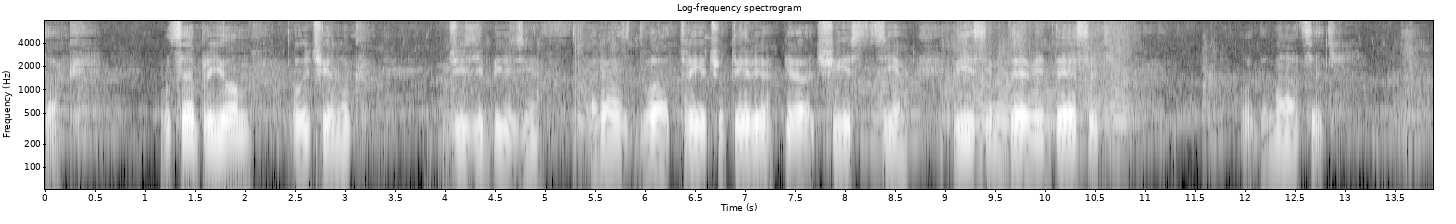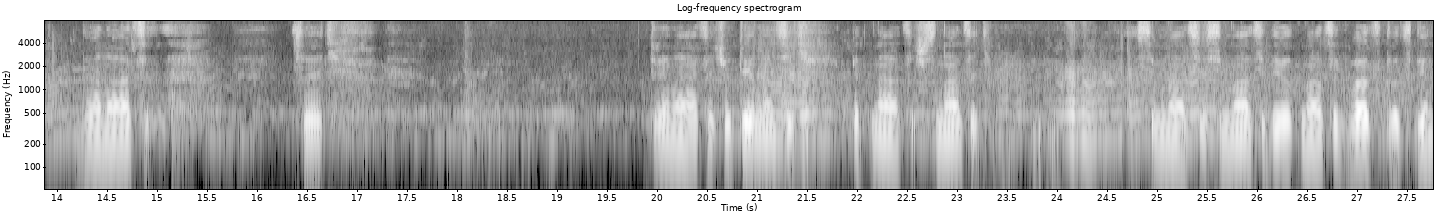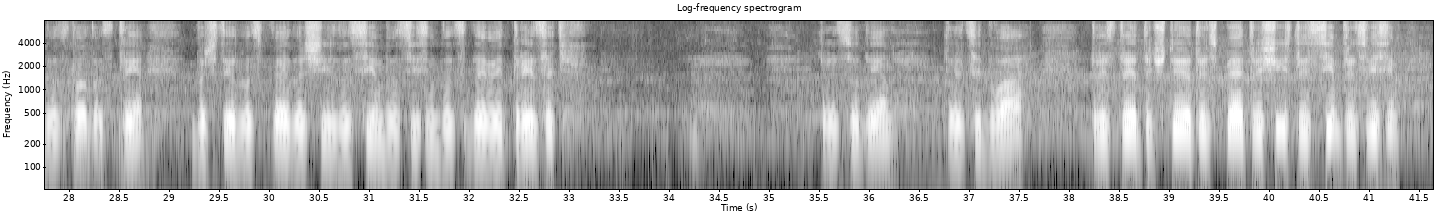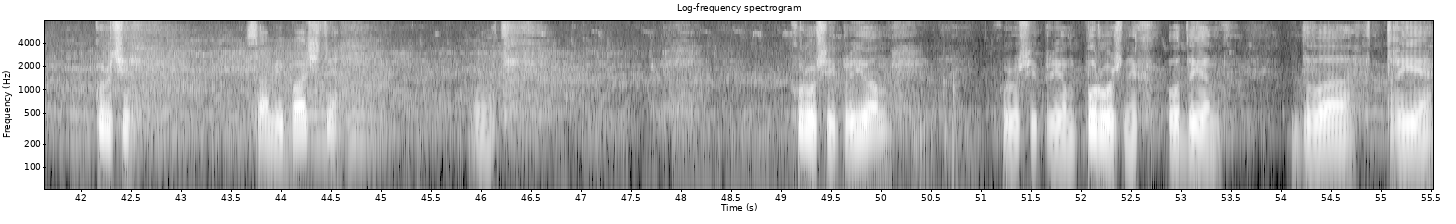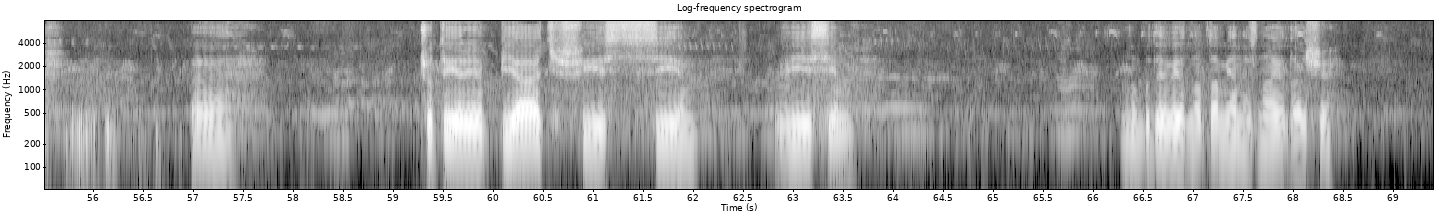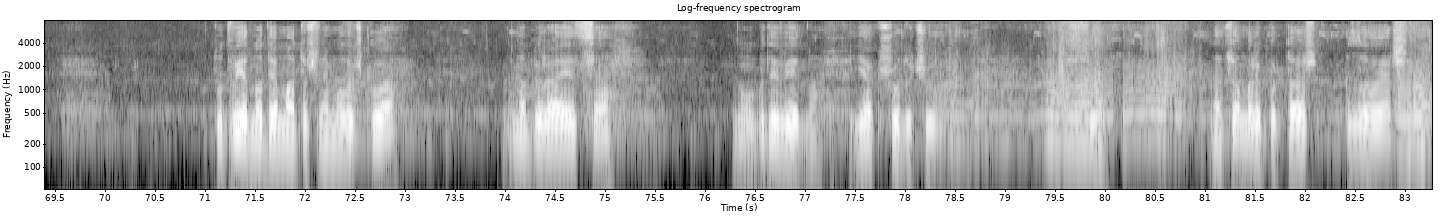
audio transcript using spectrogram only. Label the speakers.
Speaker 1: Так. Оце прийом личинок Джізі Бізі. Раз, два, три, чотири, п'ять, шість, сім, вісім, дев'ять, десять, одинадцять, дванадцять, тринадцять, чотирнадцять, п'ятнадцять, шістнадцять, 17, 18, 19, 20, 21, 22, 23, 24, 25, 26, 27, 28, 29, 30, 31, 32, 33, 34, 35, 36, 37, 38. Коротше, самі бачите. От. Хороший прийом. Хороший прийом. Порожніх 1, 2, 3. 4, 5, 6, 7, 8. Ну, буде видно там, я не знаю далі. Тут видно, де маточне молочко набирається. Ну, буде видно, як що до чого. Все. На цьому репортаж завершений.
